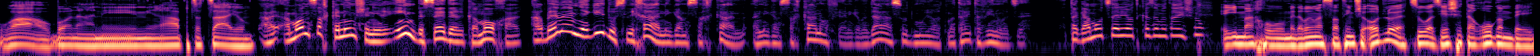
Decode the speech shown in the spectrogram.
וואו, בואנה, אני נראה פצצה היום. המון שחקנים שנראים בסדר כמוך, הרבה מהם יגידו, סליחה, אני גם שחקן, אני גם שחקן אופי, אני גם יודע לעשות דמויות, מתי תבינו את זה? אתה גם רוצה להיות כזה מתישהו? אם אנחנו מדברים על סרטים שעוד לא יצאו, אז יש את ארוגם ביי,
